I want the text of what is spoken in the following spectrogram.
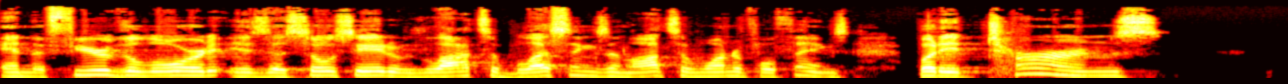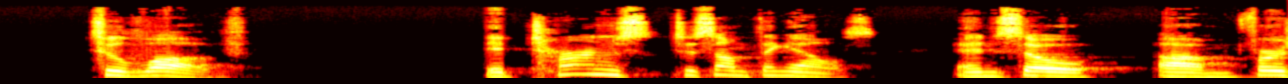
and the fear of the Lord is associated with lots of blessings and lots of wonderful things, but it turns to love. It turns to something else. And so, um, 1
